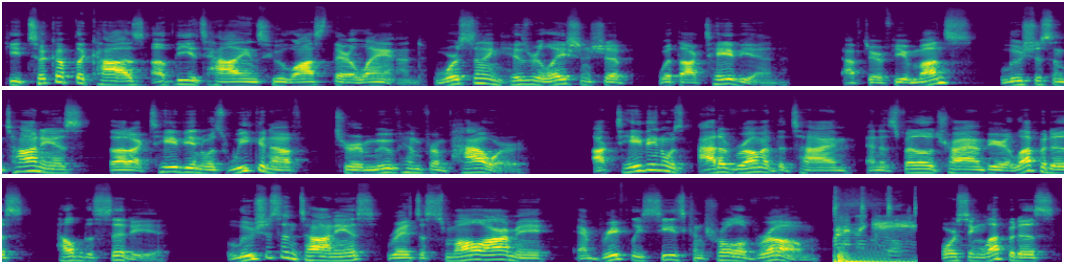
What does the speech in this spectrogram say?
He took up the cause of the Italians who lost their land, worsening his relationship with Octavian. After a few months, Lucius Antonius thought Octavian was weak enough to remove him from power. Octavian was out of Rome at the time, and his fellow triumvir Lepidus held the city. Lucius Antonius raised a small army and briefly seized control of Rome, forcing Lepidus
